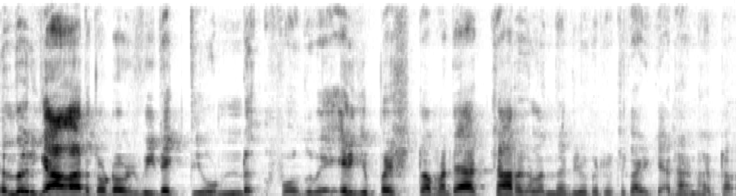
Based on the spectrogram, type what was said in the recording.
എന്തോ എനിക്ക് ആഹാരത്തോടെ ഒരു വിരക്തി ഉണ്ട് പൊതുവേ. എനിക്കിപ്പോൾ ഇഷ്ടം മറ്റേ അച്ചാറുകൾ എന്തെങ്കിലുമൊക്കെ വെച്ച് കഴിക്കാനാണ് കേട്ടോ.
